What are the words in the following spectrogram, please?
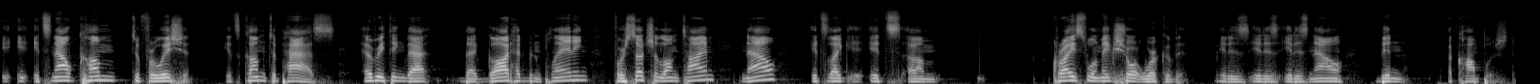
it, it's now come to fruition. It's come to pass. Everything that that god had been planning for such a long time now it's like it's um christ will make short work of it it is it is it is now been accomplished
